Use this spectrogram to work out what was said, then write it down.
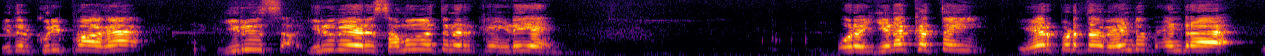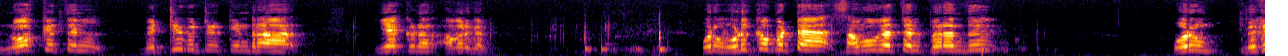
இதில் குறிப்பாக இரு ச- இருவேறு சமூகத்தினருக்கு இடையே ஒரு இணக்கத்தை ஏற்படுத்த வேண்டும் என்ற நோக்கத்தில் வெற்றி பெற்றிருக்கின்றார் இயக்குனர் அவர்கள். ஒரு ஒடுக்கப்பட்ட சமூகத்தில் பிறந்து ஒரு மிக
